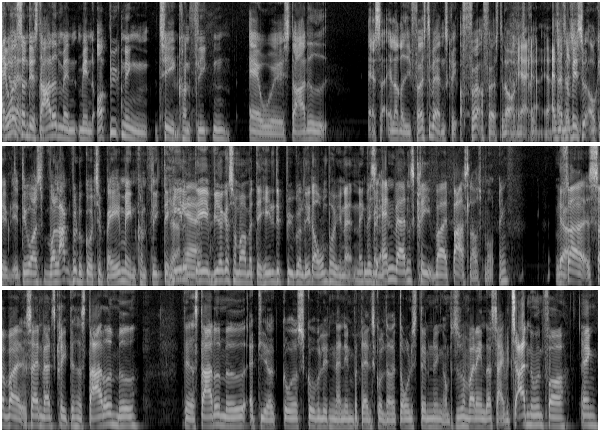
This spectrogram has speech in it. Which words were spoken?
det var det var- sådan, det startede, men, men opbygningen til konflikten er jo øh, startet altså allerede i Første Verdenskrig og før Første Nå, Verdenskrig. ja, ja, ja. Altså, Altså, hvis, okay, det er jo også, hvor langt vil du gå tilbage med en konflikt? Det Ja. hele, Ja. det virker som om, at det hele det bygger lidt oven på hinanden, ikke? Hvis 2. verdenskrig var et barslagsmål, ikke? Ja. Så, så var så 2. verdenskrig, det havde startet med, det havde startet med, at de havde gået og skubbet lidt hinanden ind på dansk. Der var dårlig stemning, og på et tidspunkt var der en, der sagde, vi tager den udenfor, ikke?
